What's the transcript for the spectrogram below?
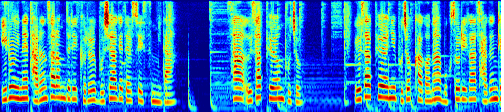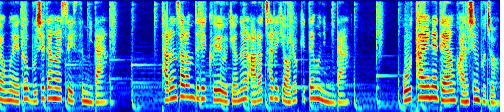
이로 인해 다른 사람들이 그를 무시하게 될 수 있습니다. 4. 의사표현 부족. 의사표현이 부족하거나 목소리가 작은 경우에도 무시당할 수 있습니다. 다른 사람들이 그의 의견을 알아차리기 어렵기 때문입니다. 5. 타인에 대한 관심 부족.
